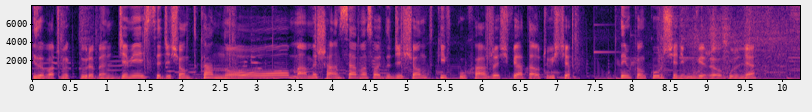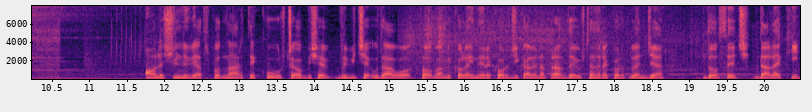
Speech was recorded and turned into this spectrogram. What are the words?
I zobaczmy, które będzie miejsce. Dziesiątka, no mamy szansę awansować do dziesiątki w Pucharze Świata. Oczywiście w tym konkursie, nie mówię, że ogólnie. Ale silny wiatr pod narty, kurczę, oby się wybicie udało, to mamy kolejny rekordzik, ale naprawdę już ten rekord będzie dosyć daleki.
